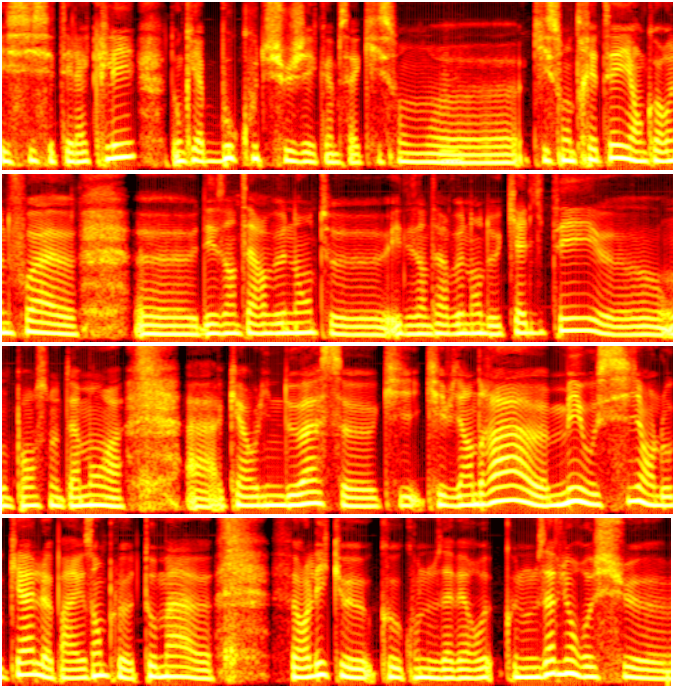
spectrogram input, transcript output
et si c'était la clé. Donc il y a beaucoup de sujets comme ça qui sont, euh, qui sont traités. Et encore une fois, des intervenantes et des intervenants de qualité. On pense notamment à, à Caroline Dehas qui, qui viendra, euh, mais aussi en local, par exemple Thomas euh, Furley que, que, qu'on nous avait que nous avions reçu euh,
